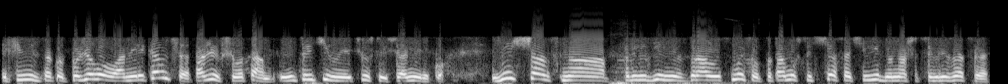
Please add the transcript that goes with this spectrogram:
эфемизм такой пожилого американца, пожившего там, и интуитивно и чувствующего Америку, есть шанс на приведение в здравый смысл, потому что сейчас, очевидно, наша цивилизация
